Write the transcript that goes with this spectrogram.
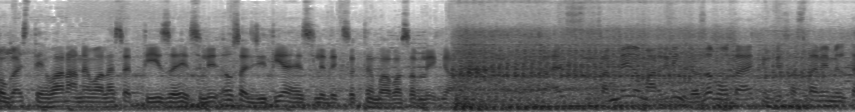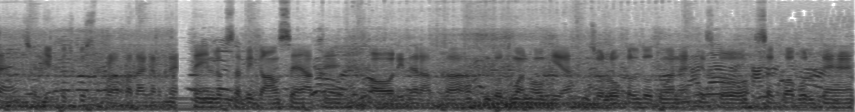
तो गैस त्यौहार आने वाला है शायद तीज है इसलिए और शायद जीतिया है इसलिए देख सकते हैं बाबा सब लेके आ संडे का मार्केटिंग गजब होता है क्योंकि सस्ता भी मिलता है। चलिए कुछ कुछ थोड़ा पता करते हैं। कई लोग सभी गाँव से आते हैं और इधर आपका दोतवन हो गया, जो लोकल दोतवन है, इसको सखुआ बोलते हैं,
